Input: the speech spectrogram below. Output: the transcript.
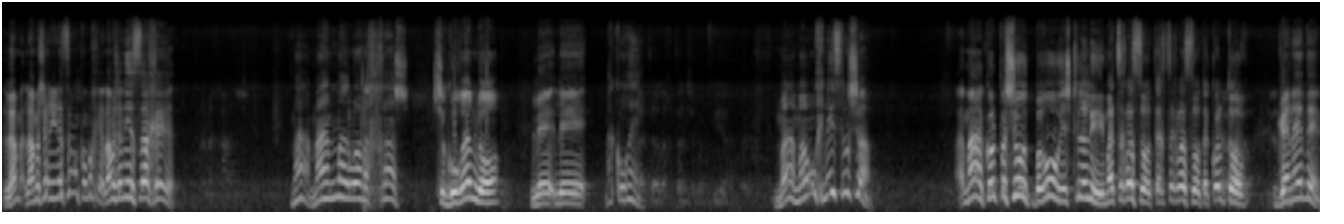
למה, למה שאני אנסה במקום אחר? למה שאני אעשה אחרת? מה? מה אמר לו הנחש שגורם לו ל... ל... מה קורה? מה, מה הוא הכניס לו שם? מה, הכל פשוט, ברור, יש כללים, מה צריך לעשות, איך צריך לעשות, הכל טוב, גן עדן.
